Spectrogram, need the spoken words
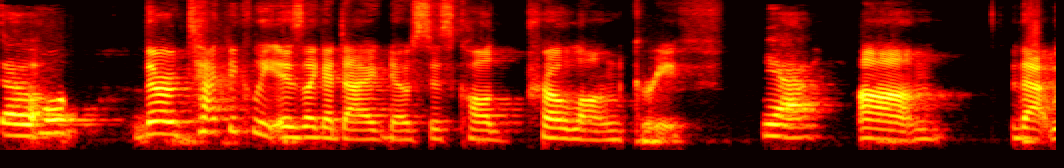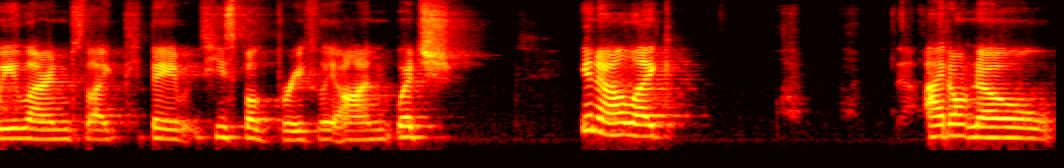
So well, there technically is like a diagnosis called prolonged grief. yeah, um that we learned like they he spoke briefly on which you know like i don't know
